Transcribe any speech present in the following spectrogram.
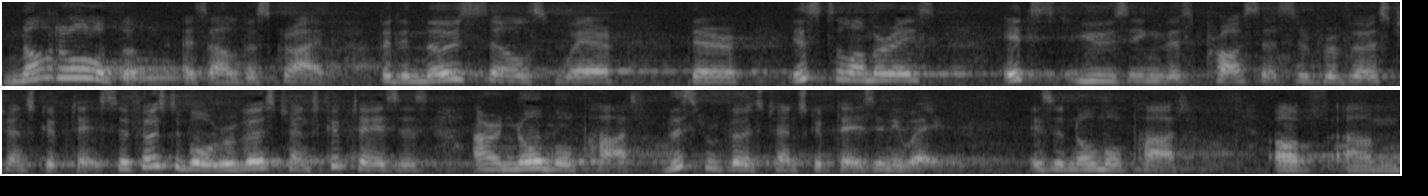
not all of them, as I'll describe, but in those cells where there is telomerase, it's using this process of reverse transcriptase. So first of all, reverse transcriptases are a normal part. This reverse transcriptase, anyway, is a normal part of, um,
